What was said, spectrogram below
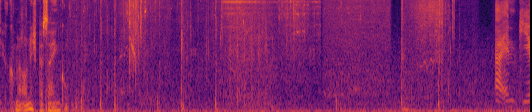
Hier kann man auch nicht besser hingucken. AMG,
